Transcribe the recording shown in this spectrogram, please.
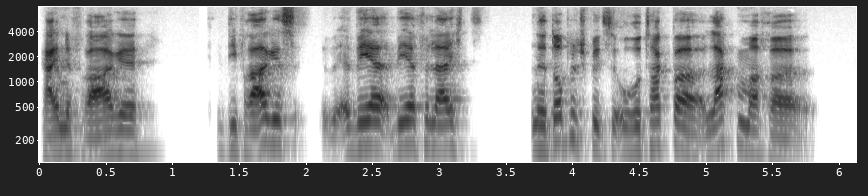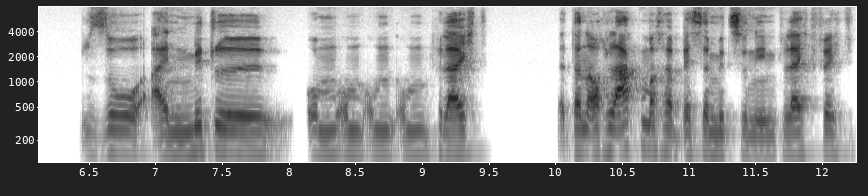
Keine Frage. Die Frage ist, wer, wer vielleicht eine Doppelspitze, Urotakba, Lakenmacher, so ein Mittel, um, um, um, um vielleicht dann auch Lakenmacher besser mitzunehmen. Vielleicht, vielleicht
